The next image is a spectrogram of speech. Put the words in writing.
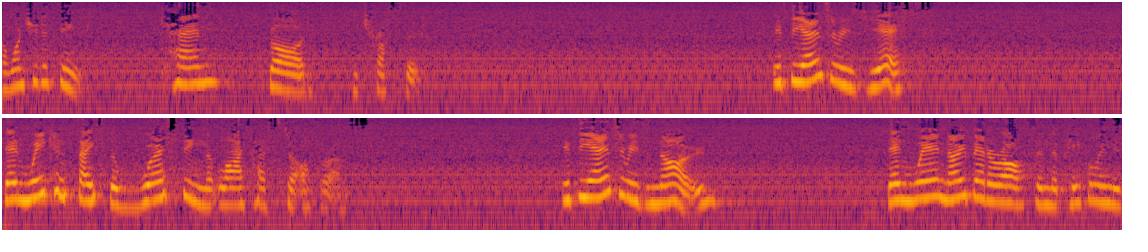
I want you to think, can God be trusted? If the answer is yes, then we can face the worst thing that life has to offer us. If the answer is no, then we're no better off than the people in this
